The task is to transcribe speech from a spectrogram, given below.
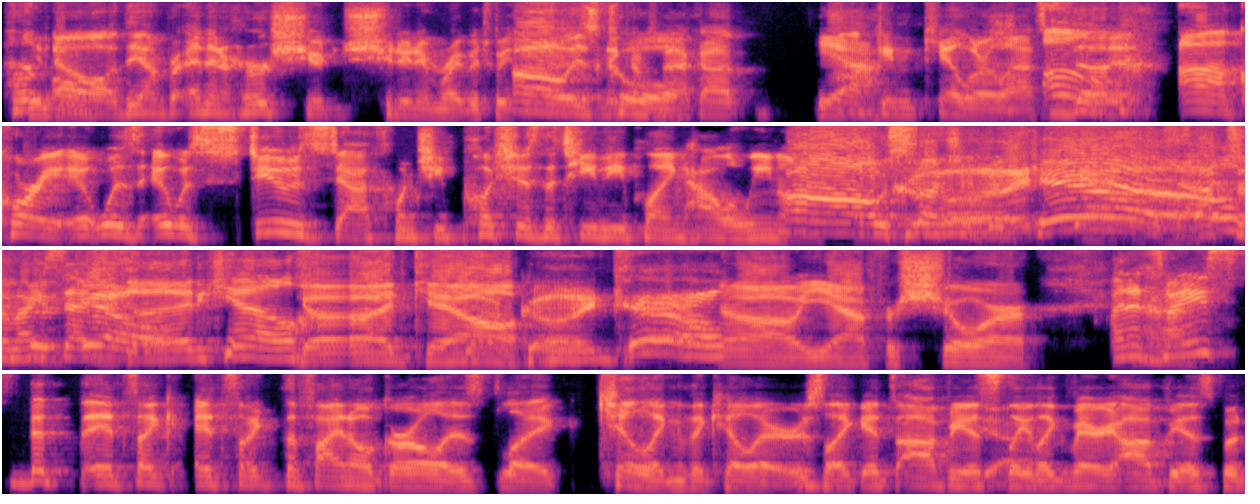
her you know. oh the umbrella, and then her shoot shooting him right between Oh, eyes is and he cool. back up Yeah. fucking killer last Oh, minute. uh, Corey, it was it was Stu's death when she pushes the TV playing Halloween on. Oh, such a good Good kill. kill. That's when I Good said kill. good kill. Good kill. good kill Oh yeah, for sure. And it's Yeah. nice that it's like it's like the final girl is like killing the killers. Like it's obviously Yeah. like very obvious, but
